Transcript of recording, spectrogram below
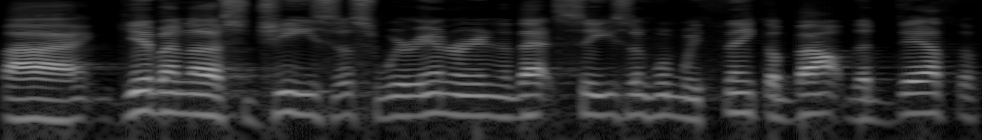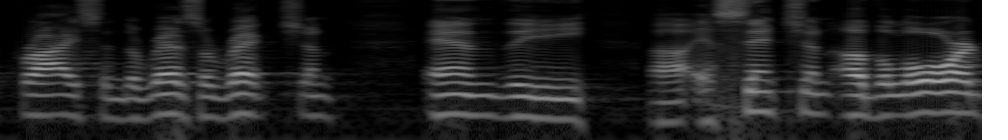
by giving us Jesus, we're entering into that season when we think about the death of Christ and the resurrection and the uh, ascension of the Lord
